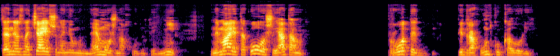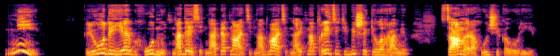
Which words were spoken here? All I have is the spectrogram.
Це не означає, що на ньому не можна худнути. Ні. Немає такого, що я там проти підрахунку калорій. Ні. Люди є худнуть на 10, на 15, на 20, навіть на 30 і більше кілограмів, саме рахуючи калорії.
